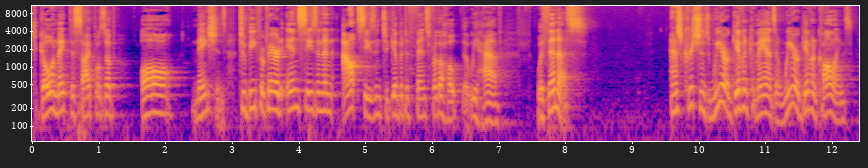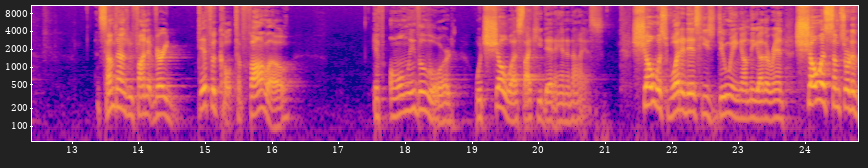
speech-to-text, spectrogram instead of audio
to go and make disciples of all nations, to be prepared in season and out season to give a defense for the hope that we have within us. As Christians, we are given commands and we are given callings. And sometimes we find it very difficult to follow if only the Lord would show us, like he did Ananias. Show us what it is he's doing on the other end. Show us some sort of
